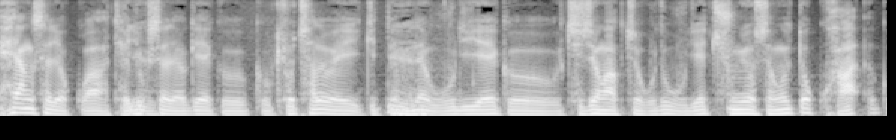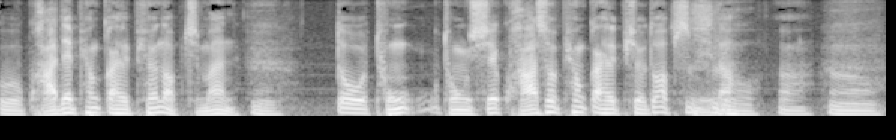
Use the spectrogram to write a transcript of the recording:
해양 세력과 대륙 예. 세력의 그, 그 교차로에 있기 때문에 예. 우리의 그 지정학적으로 우리의 중요성을 또 과, 그 과대평가할 필요는 없지만 예. 또 동, 동시에 과소평가할 필요도 없습니다. 어. 어.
